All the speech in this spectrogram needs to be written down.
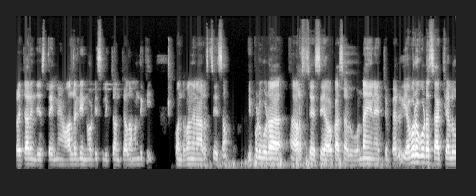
ప్రచారం చేస్తే మేము ఆల్రెడీ నోటీసులు ఇచ్చాం చాలామందికి కొంతమందిని అరెస్ట్ చేసాం ఇప్పుడు కూడా అరెస్ట్ చేసే అవకాశాలు ఉన్నాయని చెప్పారు. ఎవరు కూడా సాక్ష్యాలు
